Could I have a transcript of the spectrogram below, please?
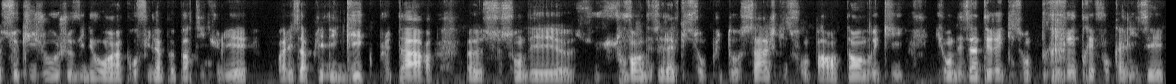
Ceux qui jouent aux jeux vidéo ont un profil un peu particulier on va les appeler les geeks plus tard. Euh, ce sont euh, souvent des élèves qui sont plutôt sages, qui ne se font pas entendre et qui, ont des intérêts qui sont très très focalisés,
